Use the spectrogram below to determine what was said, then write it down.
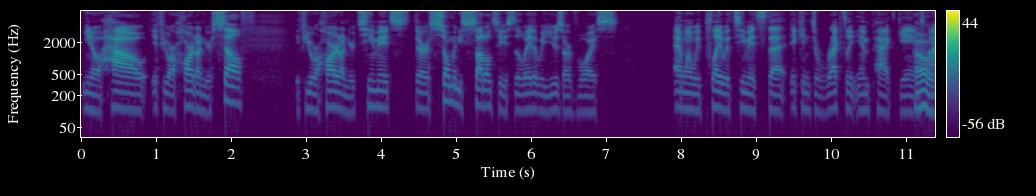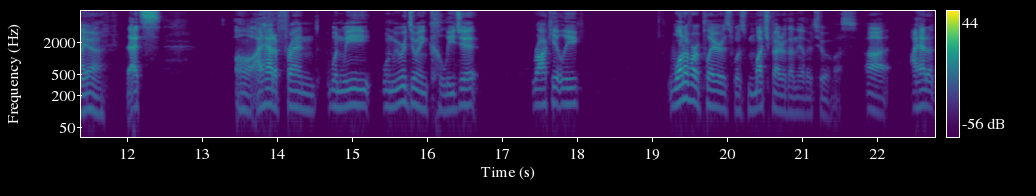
you know how if you are hard on yourself if you are hard on your teammates there are so many subtleties to the way that we use our voice and when we play with teammates that it can directly impact games. Oh I, yeah. that's oh i had a friend when we when we were doing collegiate rocket league one of our players was much better than the other two of us. Uh i had a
